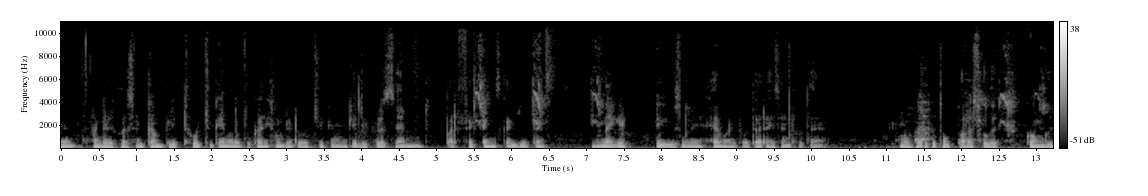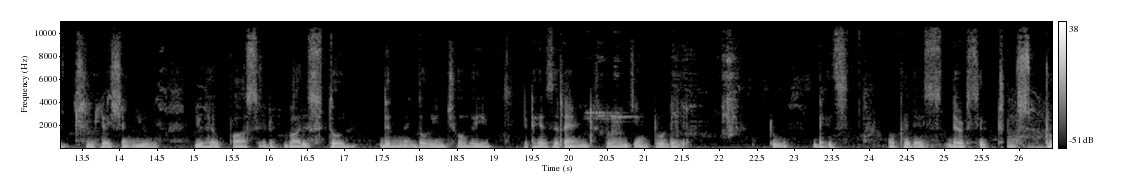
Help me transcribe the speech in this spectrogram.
हंड्रेड परसेंट कंप्लीट हो चुके हैं मतलब जो कार्य कंप्लीट हो चुके हैं, उनके लिए प्रेजेंट परफेक्ट टेंस का यूज़ होता है। नेगेटिव में हैवेंट होता है रेजेंट होता है। मुबारक तुम पास हो गए। Congratulation you you have passed बारिश दो, दिन में दो इंच हो गई है। It has rained two inch in two day two days that's that's it thanks to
